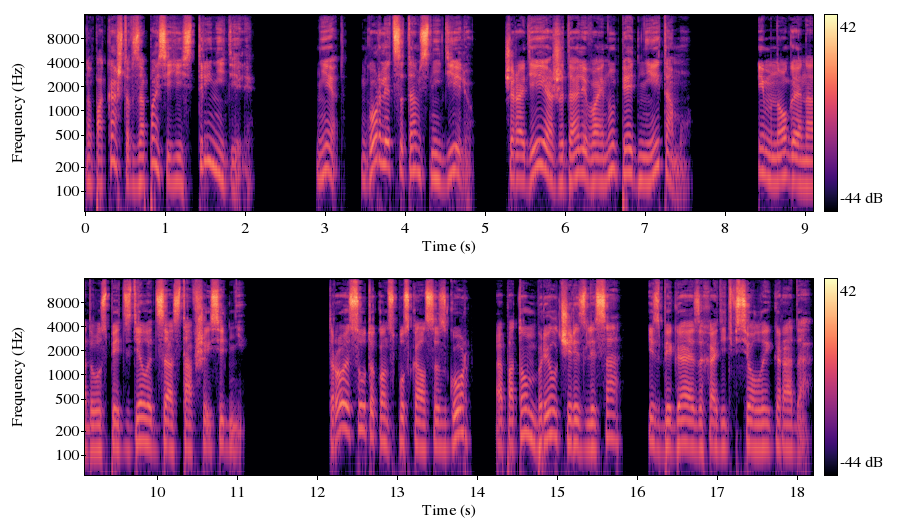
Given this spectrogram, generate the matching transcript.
Но пока что в запасе есть три недели. Нет, горлица там с неделю. Чародеи ожидали войну пять дней тому. И многое надо успеть сделать за оставшиеся дни. Трое суток он спускался с гор, а потом брел через леса, избегая заходить в села и города.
